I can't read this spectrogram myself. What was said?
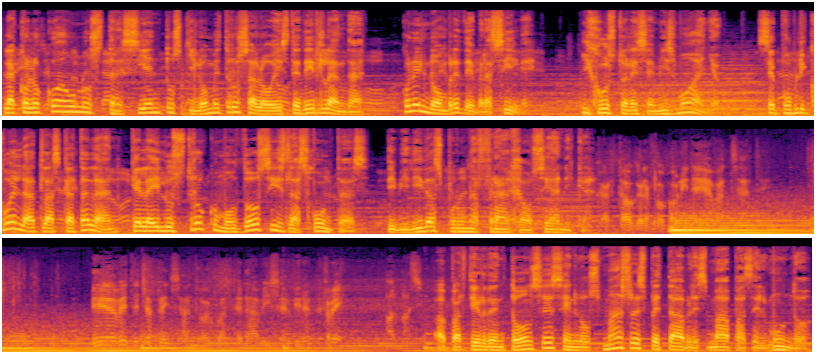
la colocó a unos 300 kilómetros al oeste de Irlanda con el nombre de Brasile. Y justo en ese mismo año se publicó el Atlas catalán que la ilustró como dos islas juntas, divididas por una franja oceánica. Cartógrafo con a partir de entonces, en los más respetables mapas del mundo,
